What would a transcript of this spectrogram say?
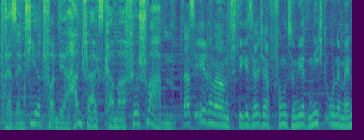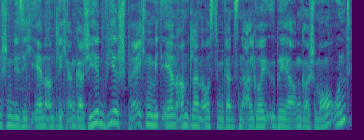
Präsentiert von der Handwerkskammer für Schwaben. Das Ehrenamt. Die Gesellschaft funktioniert nicht ohne Menschen, die sich ehrenamtlich engagieren. Wir sprechen mit Ehrenamtlern aus dem ganzen Allgäu über ihr Engagement und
